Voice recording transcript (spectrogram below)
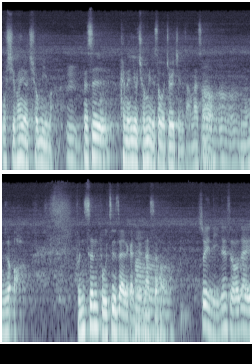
我喜欢有球迷嘛，嗯，但是可能有球迷的时候我就会紧张，那时候，嗯嗯嗯，就说哦，浑身不自在的感觉，那时候。所以你那时候在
